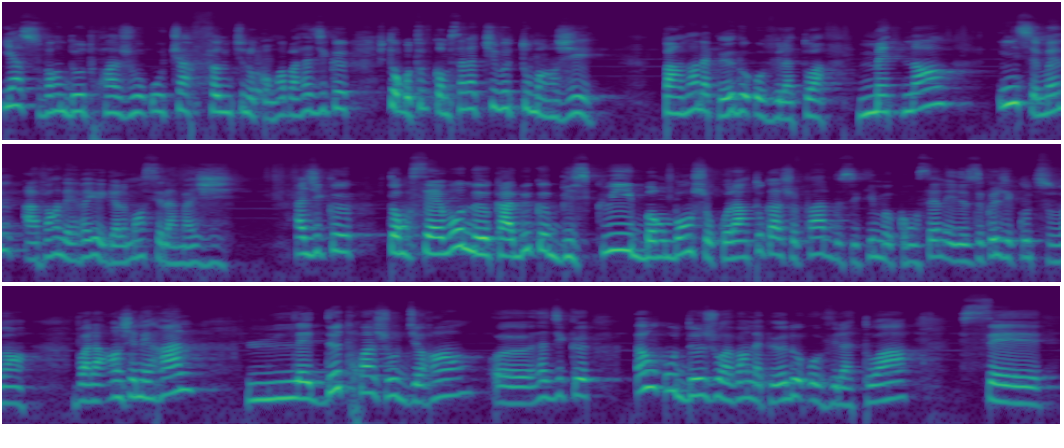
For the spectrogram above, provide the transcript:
il y a souvent deux trois jours où tu as faim, tu ne comprends pas. Ça dit que tu te retrouves comme ça, là, tu veux tout manger pendant la période ovulatoire. Maintenant, une semaine avant les règles également, c'est la magie. Dit que ton cerveau ne cabule que biscuits, bonbons, chocolat. En tout cas, je parle de ce qui me concerne et de ce que j'écoute souvent. Voilà, en général, les deux, trois jours durant, euh, dit que un ou deux jours avant la période ovulatoire, c'est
